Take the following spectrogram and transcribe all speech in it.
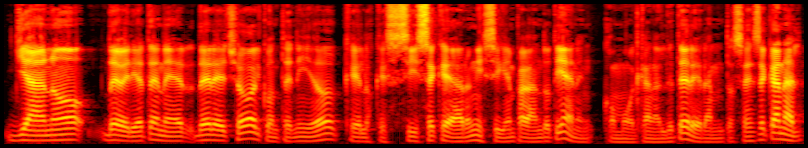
ya no debería tener derecho al contenido que los que sí se quedaron y siguen pagando tienen, como el canal de Telegram. Entonces ese canal,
